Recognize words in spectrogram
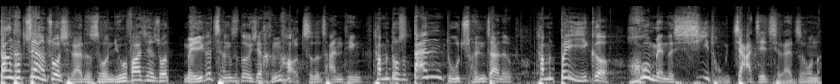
当他这样做起来的时候，你会发现说，每一个城市都有一些很好吃的餐厅，他们都是单独存在的，他们被一个后面的系统嫁接起来之后呢，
